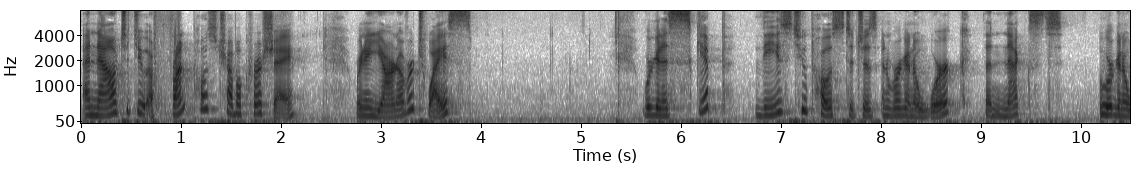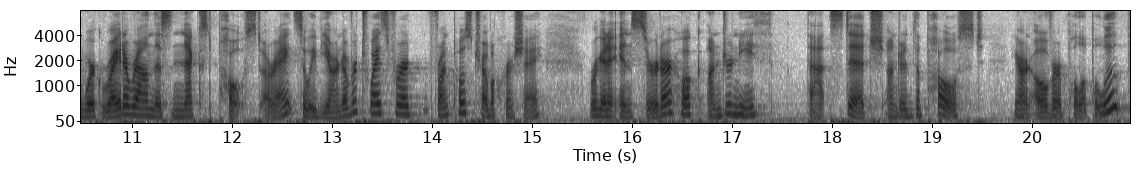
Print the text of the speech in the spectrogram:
And now to do a front post treble crochet, we're gonna yarn over twice. We're gonna skip these two post stitches and we're gonna work the next, we're gonna work right around this next post, all right? So we've yarned over twice for our front post treble crochet. We're gonna insert our hook underneath that stitch, under the post, yarn over, pull up a loop,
